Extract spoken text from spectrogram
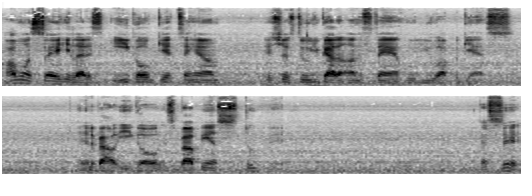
I won't say he let his ego get to him. It's just, dude, you got to understand who you up against. It ain't about ego. It's about being stupid. That's it.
